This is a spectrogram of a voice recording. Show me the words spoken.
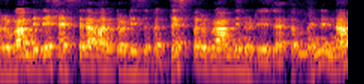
پروګرام ډیر خسته روان کړ ډیر زبردست پروګرام دی نو ډیر زیاته مننه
